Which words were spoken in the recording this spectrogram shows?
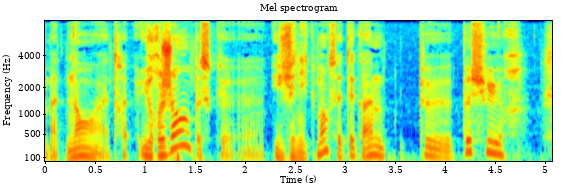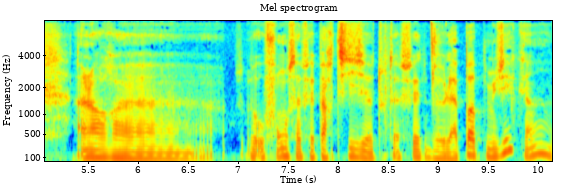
maintenant être urgent parce que euh, hygiéniquement, c'était quand même peu, peu sûr. Alors, euh, au fond, ça fait partie euh, tout à fait de la pop musique. Hein.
